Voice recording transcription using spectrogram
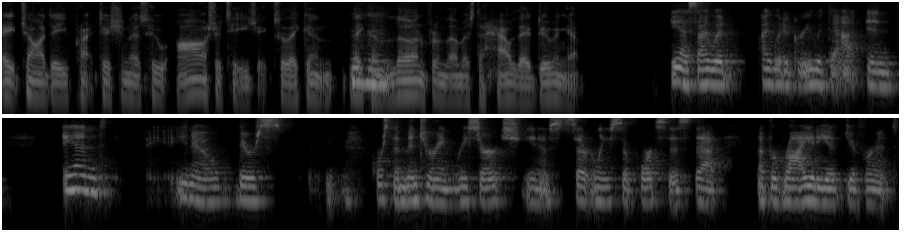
HRD practitioners who are strategic so they can they mm-hmm. can learn from them as to how they're doing it. Yes, I would I would agree with that. And and you know, there's of course the mentoring research, you know, certainly supports this that a variety of different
